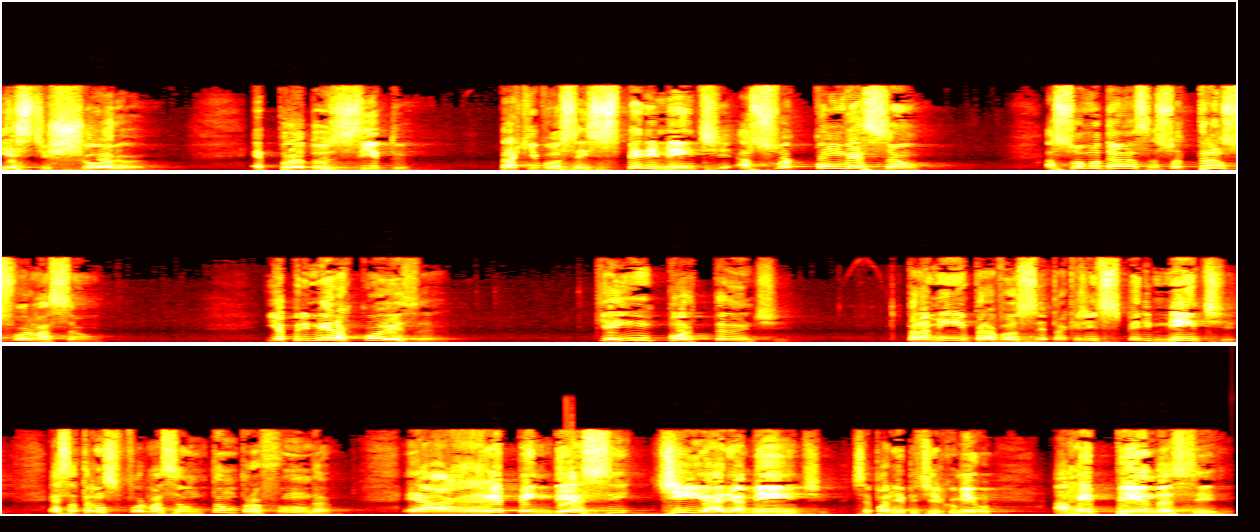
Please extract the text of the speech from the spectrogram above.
E este choro é produzido para que você experimente a sua conversão, a sua mudança, a sua transformação. E a primeira coisa que é importante para mim e para você, para que a gente experimente essa transformação tão profunda, é arrepender-se diariamente. Você pode repetir comigo? Arrependa-se.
